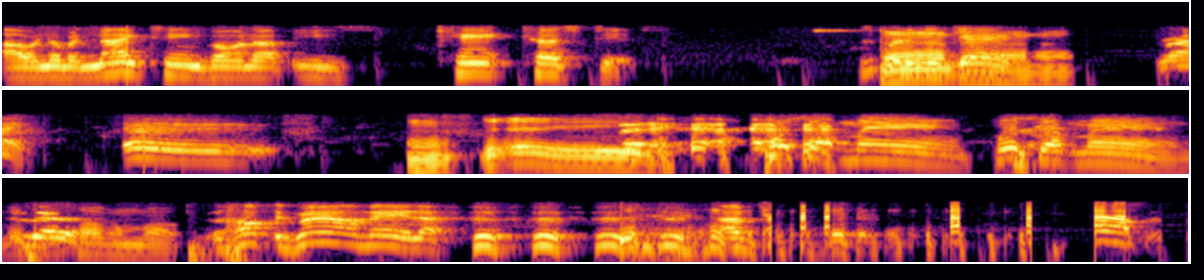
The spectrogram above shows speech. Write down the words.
our number 19 going up. He's can't touch this. It's a pretty Dun, good game, dun, dun, right? Hey. Dun. Mm. Hey. Push up man. Push up man. That's what I'm talking about. Hump the ground, man. Like, I'm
